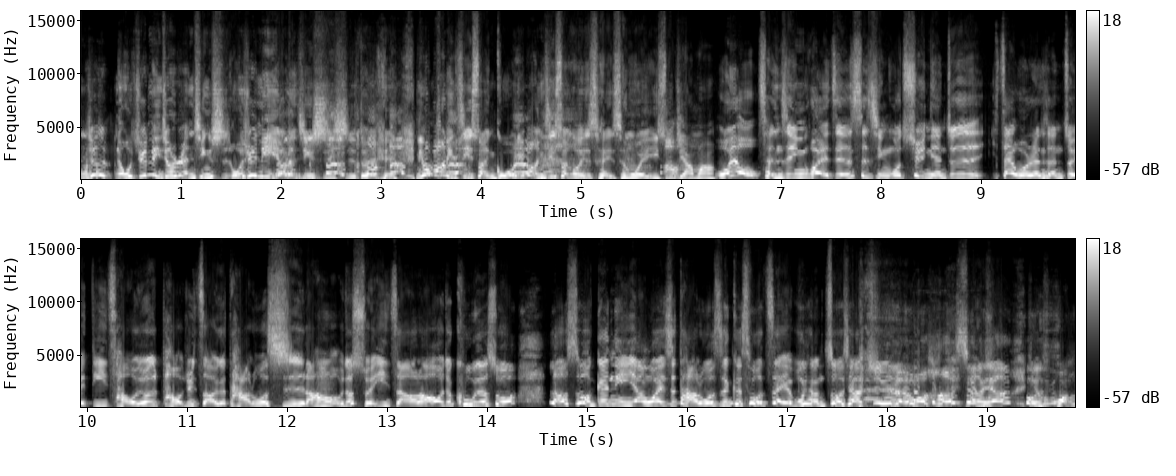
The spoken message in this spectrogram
你就是，我觉得你就认清事，我觉得你也要认清事实。对，你会帮你自己算过，你帮你自己算过是可以成为艺术家吗？我有曾经为了这件事情，我去年就是在我人生最低潮，我就跑去找一个塔罗师，然后我就随意找，然后我就哭着说：“老师，我跟你一样，我也是塔罗师，可是我再也不想做下去了，我好想要，我荒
